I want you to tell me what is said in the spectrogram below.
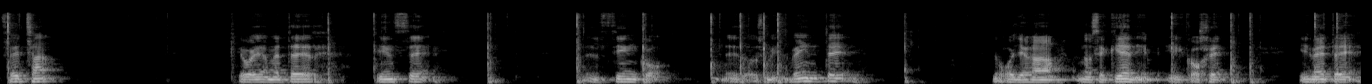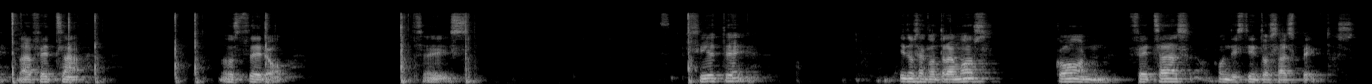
fecha, que voy a meter 15 del 5 de 2020, luego llega no sé quién y, coge y mete la fecha 2067 y nos encontramos con fechas con distintos aspectos.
